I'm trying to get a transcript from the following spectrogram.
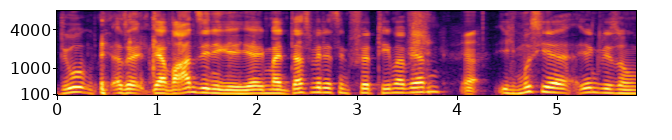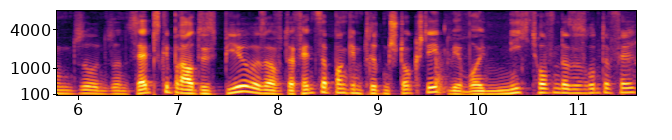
du, also der Wahnsinnige hier, ich meine, das wird jetzt in Fürth Thema werden. Ja. Ich muss hier irgendwie so, ein- so, so ein selbstgebrautes Bier, was auf der Fensterbank im dritten Stock steht. Wir wollen nicht hoffen, dass es runterfällt.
